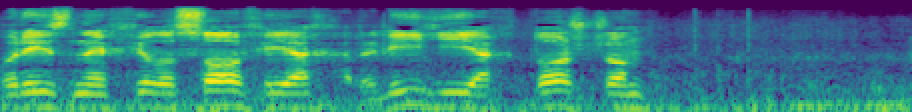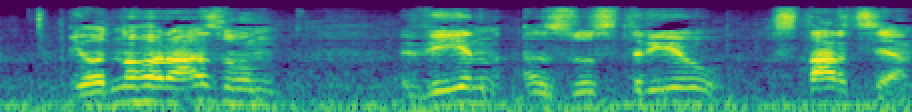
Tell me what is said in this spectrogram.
у різних філософіях, релігіях тощо. І одного разу він зустрів старця,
